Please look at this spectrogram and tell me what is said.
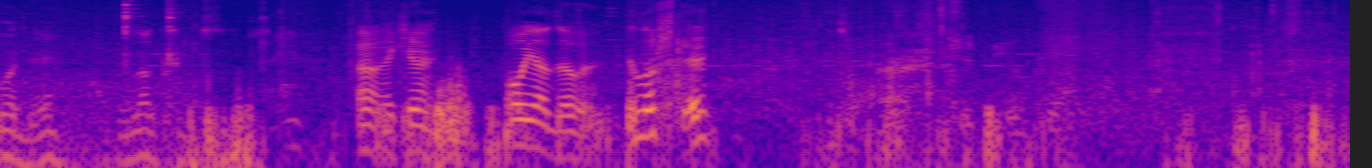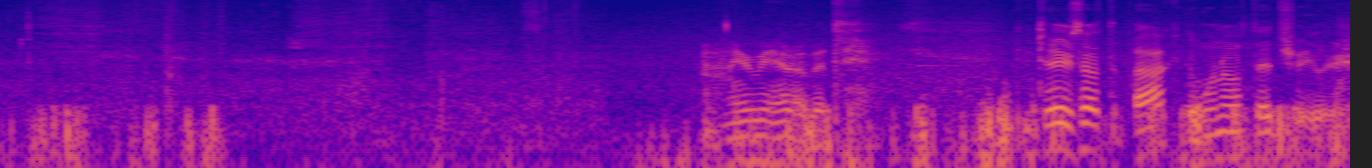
Would eh? It looks Oh, I can't. Oh yeah, though it looks good. should be okay. There we have it. Two tires out the back and one off that trailer.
